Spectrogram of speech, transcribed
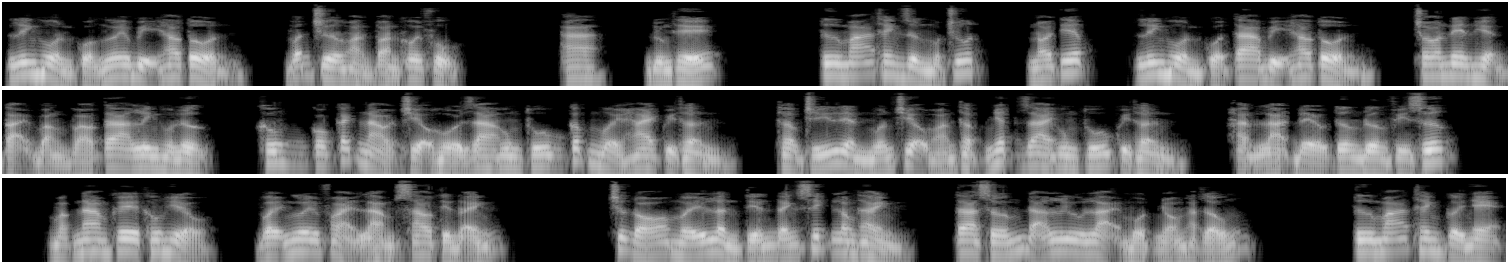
linh hồn của ngươi bị hao tổn, vẫn chưa hoàn toàn khôi phục. A đúng thế. Tư mã thanh dừng một chút, nói tiếp, linh hồn của ta bị hao tổn, cho nên hiện tại bằng vào ta linh hồn lực, không có cách nào triệu hồi ra hung thú cấp mười hai quỷ thần, thậm chí liền muốn triệu hoán thập nhất giai hung thú quỷ thần, hẳn là đều tương đương phí sức. Mặc nam khê không hiểu, vậy ngươi phải làm sao tiến đánh? Trước đó mấy lần tiến đánh xích long thành, ta sớm đã lưu lại một nhóm hạt giống. Tư mã thanh cười nhẹ,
